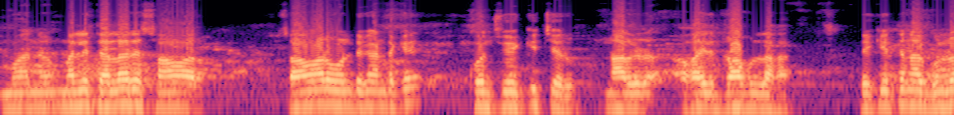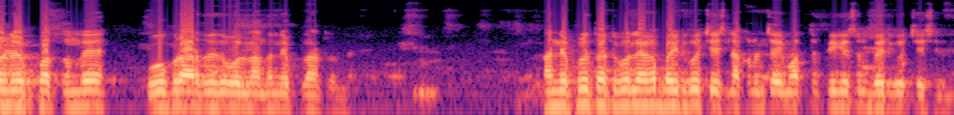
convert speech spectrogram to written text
మళ్ళీ తెల్లారి సోమవారం. సోమవారం ఒంటి గంటకే కొంచెం ఎక్కిచ్చారు. నాలుగు ఒక ఐదు డ్రాపుల దాకా. ఎక్కిస్తే నాకు గుండెలో నొప్పి వస్తుంది ఊపిరి ఆడుతుంది ఒళ్ళంత నొప్పులు అంటుంది. ఆ నొప్పులు తట్టుకోలేక బయటకు వచ్చేసింది. అక్కడ నుంచి అవి మొత్తం పీకేసుకుని బయటకు వచ్చేసింది.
